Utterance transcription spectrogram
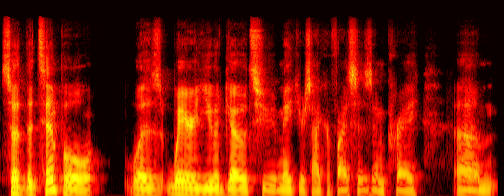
so the temple was where you would go to make your sacrifices and pray. Um,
